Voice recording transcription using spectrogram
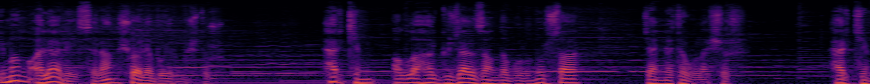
İmam Ali aleyhisselam şöyle buyurmuştur. Her kim Allah'a güzel zanda bulunursa cennete ulaşır. Her kim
